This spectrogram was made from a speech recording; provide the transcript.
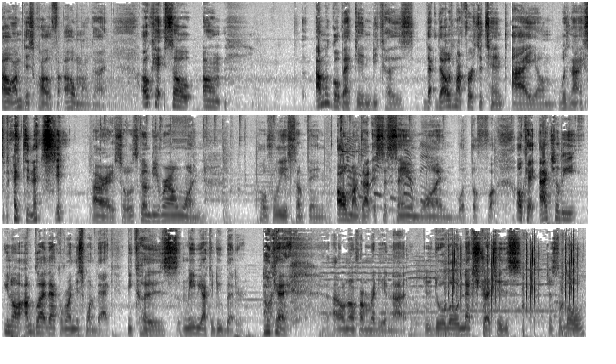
Oh, I'm disqualified. Oh my god. Okay, so, um, I'm gonna go back in because that, that was my first attempt. I, um, was not expecting that shit. Alright, so it's gonna be round one. Hopefully it's something. Oh my god, it's the same one. What the fuck? Okay, actually, you know, I'm glad that I can run this one back because maybe I could do better. Okay, I don't know if I'm ready or not. Just do a little neck stretches. Just a little.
